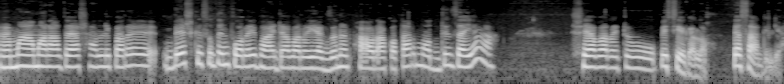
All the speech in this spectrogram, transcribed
মা মারা যায় সারলি পারে বেশ কিছুদিন পরেই ভাইটা আবার ওই একজনের ফাওড়া কথার মধ্যে যাইয়া সে আবার একটু পিছিয়ে গেল পেশা দিলিয়া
